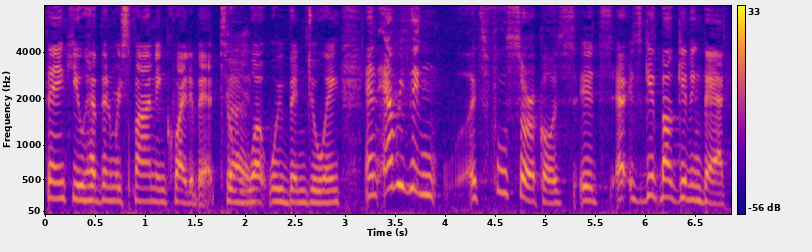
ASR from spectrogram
thank you, have been responding quite a bit to Good. what we've been doing, and everything. It's full circle. It's it's, it's gi- about giving back.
